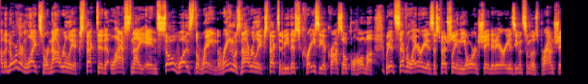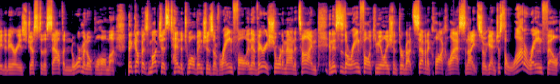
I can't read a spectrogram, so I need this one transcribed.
Now, the northern lights were not really expected last night, and so was the rain. The rain was not really expected to be this crazy across Oklahoma. We had several areas, especially in the orange shaded areas, even some of those brown shaded areas just to the south of Norman, Oklahoma, Uh, pick up as much as 10 to 12 inches of rainfall in a very short amount of time. And this is the rainfall accumulation through about 7 o'clock last night. So, again, just a lot of rain fell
